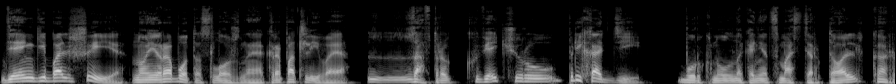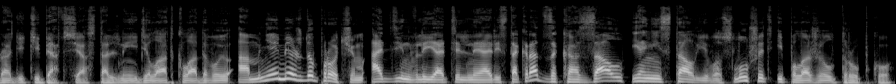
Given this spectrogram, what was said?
Деньги большие, но и работа сложная, кропотливая. «Завтра к вечеру приходи», — буркнул, наконец, мастер. «Только ради тебя все остальные дела откладываю. А мне, между прочим, один влиятельный аристократ заказал...» Я не стал его слушать и положил трубку.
